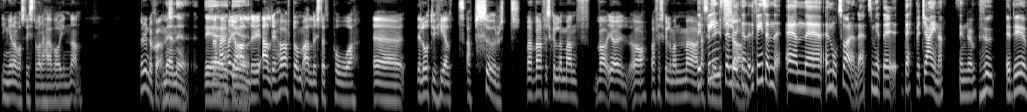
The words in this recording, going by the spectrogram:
ingen av oss visste vad det här var innan. Men det är ändå skönt. Men eh, det, För det här har det, jag aldrig, aldrig hört om, aldrig stött på. Eh, det låter ju helt absurt. Var, varför skulle man var, ja, ja, varför skulle man mörda Det sitt finns, eget en kön? liknande, det finns en, en, eh, en motsvarande som heter death vagina syndrome. Hur, är det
